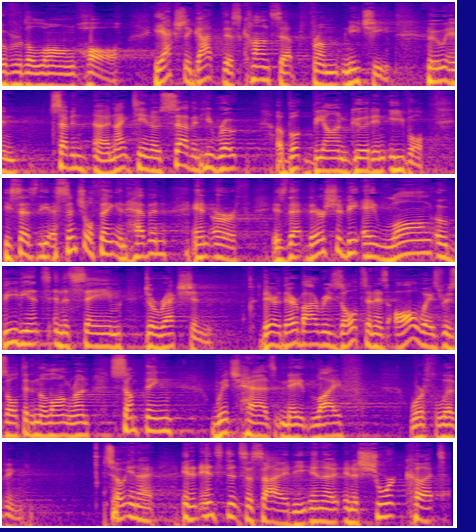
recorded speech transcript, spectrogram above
over the long haul. He actually got this concept from Nietzsche, who in seven, uh, 1907 he wrote a book beyond good and evil. He says the essential thing in heaven and earth is that there should be a long obedience in the same direction. There thereby results and has always resulted in the long run something which has made life worth living. So, in, a, in an instant society, in a, in a shortcut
